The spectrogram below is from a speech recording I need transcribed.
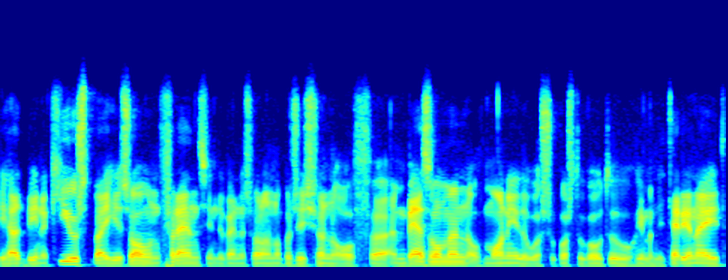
He had been accused by his own friends in the Venezuelan opposition of uh, embezzlement of money that was supposed to go to humanitarian aid.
